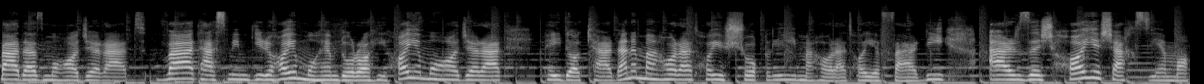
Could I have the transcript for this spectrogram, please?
بعد از مهاجرت و تصمیم گیری های مهم دوراهی های مهاجرت پیدا کردن مهارت های شغلی، مهارت های فردی، ارزش های شخصی ما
